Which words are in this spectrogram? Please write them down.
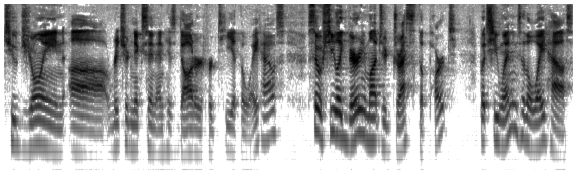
to join uh, Richard Nixon and his daughter for tea at the White House. So she like very much addressed the part, but she went into the White House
